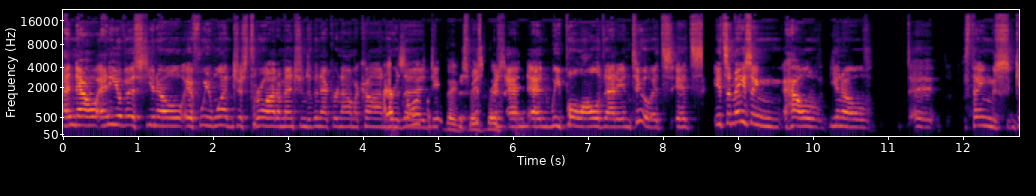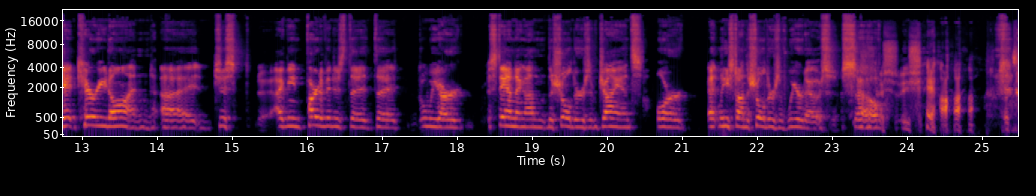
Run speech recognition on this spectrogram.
and now any of us, you know, if we want, just throw out a mention to the Necronomicon Absolutely. or the they, they, they, and and we pull all of that in too. It's it's it's amazing how you know. Uh, things get carried on. Uh, just, I mean, part of it is the the we are standing on the shoulders of giants, or at least on the shoulders of weirdos. So yeah, let's,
